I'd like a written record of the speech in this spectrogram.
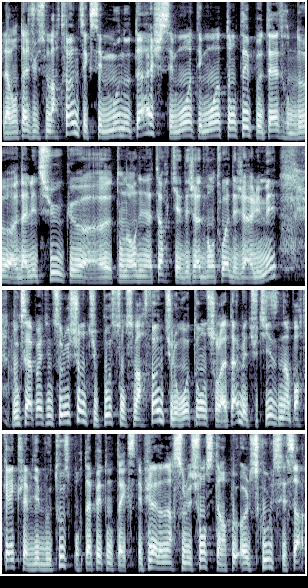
L'avantage du smartphone c'est que c'est monotage, c'est moins t'es moins tenté peut-être euh, d'aller dessus que euh, ton ordinateur qui est déjà devant toi déjà allumé. Donc ça peut être une solution. Tu poses ton smartphone, tu le retournes sur la table et tu utilises n'importe quel clavier Bluetooth pour taper ton texte. Et puis la dernière solution c'était un peu old school, c'est ça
